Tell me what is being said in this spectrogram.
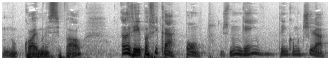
no COI municipal, ela veio para ficar, ponto. Isso ninguém tem como tirar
